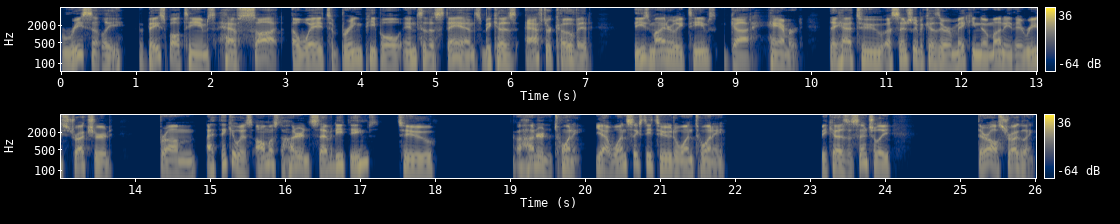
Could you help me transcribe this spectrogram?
recently baseball teams have sought a way to bring people into the stands because after COVID, these minor league teams got hammered. They had to essentially because they were making no money. They restructured from I think it was almost 170 teams to 120. Yeah, 162 to 120 because essentially they're all struggling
